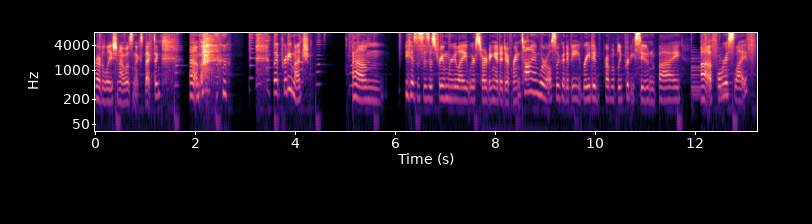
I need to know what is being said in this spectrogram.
revelation I wasn't expecting. Um, but pretty much, um, because this is a stream relay, we're starting at a different time. We're also going to be rated probably pretty soon by uh, Forest Life.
